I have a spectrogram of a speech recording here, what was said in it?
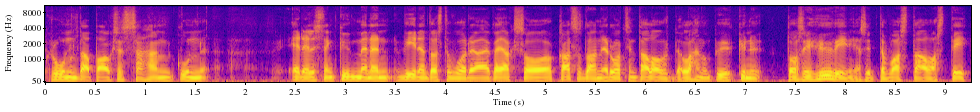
Kruunun tapauksessahan, kun edellisen 10-15 vuoden aikajaksoa katsotaan, niin Ruotsin taloudellahan on pyyhkinyt tosi hyvin ja sitten vastaavasti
